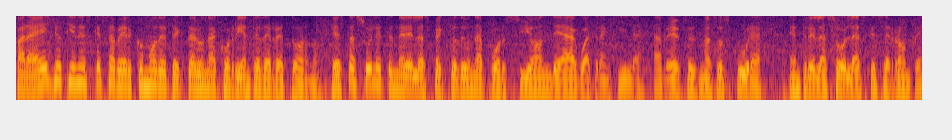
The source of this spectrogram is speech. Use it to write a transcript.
Para ello tienes que saber cómo detectar una corriente de retorno. Esta suele tener el aspecto de una porción de agua tranquila, a veces más oscura, entre las olas que se rompen.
